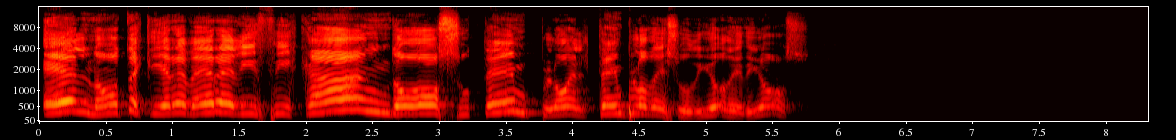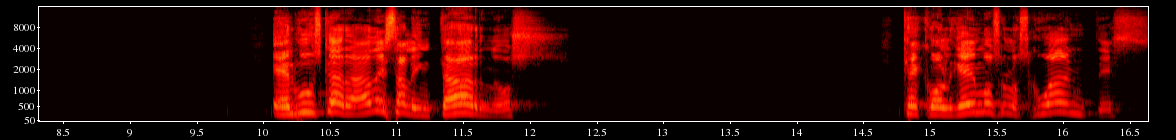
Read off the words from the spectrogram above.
Él no te quiere ver edificando su templo, el templo de su Dios, de Dios. Él buscará desalentarnos, que colguemos los guantes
